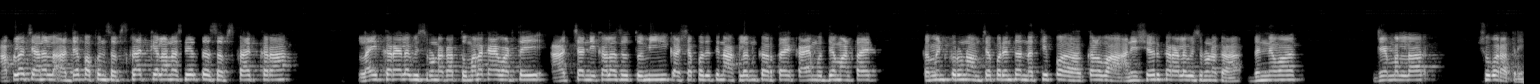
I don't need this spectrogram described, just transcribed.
आपला चॅनल अद्याप आपण सबस्क्राईब केला नसेल तर सबस्क्राईब करा. लाईक करायला विसरू नका. तुम्हाला काय वाटतंय? आजच्या निकालाचं तुम्ही कशा पद्धतीने आकलन करताय? काय मुद्दे मांडतायत? कमेंट करून आमच्यापर्यंत नक्की कळवा आणि शेअर करायला विसरू नका. धन्यवाद. जय मल्हार शुभरात्री.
